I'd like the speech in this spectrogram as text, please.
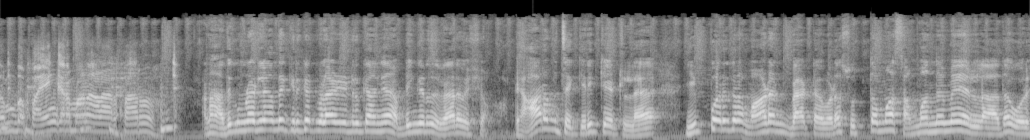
ரொம்ப பயங்கரமான ஆளா இருப்பாரோ. ஆனால் அதுக்கு முன்னாடியே வந்து கிரிக்கெட் விளையாடிட்டு இருக்காங்க அப்படிங்கிறது வேற விஷயம். அப்படி ஆரம்பித்த கிரிக்கெட்டில் இப்போ இருக்கிற மாடர்ன் பேட்டை விட சுத்தமாக சம்மந்தமே இல்லாத ஒரு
